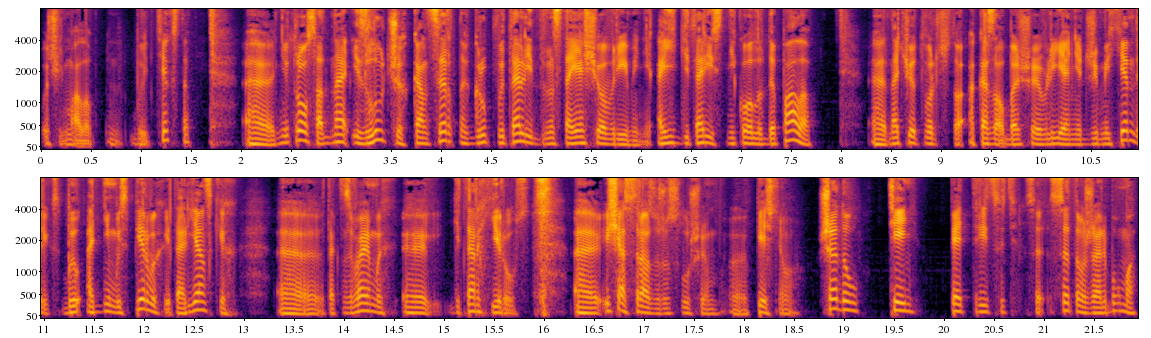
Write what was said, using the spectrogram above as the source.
очень мало будет текста. Э, Ньютролс одна из лучших концертных групп в Италии до настоящего времени, а их гитарист Никола Де Пало, э, на чье творчество оказал большое влияние Джимми Хендрикс, был одним из первых итальянских э, так называемых э, Heroes. И сейчас сразу же слушаем песню Shadow, Тень, 5.30 с, с этого же альбома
